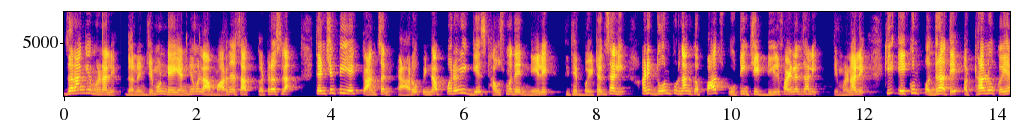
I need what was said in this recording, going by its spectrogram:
जरांगे म्हणाले धनंजय मुंडे यांनी मला मारण्याचा कट रचला. त्यांचे पी एक कांचन या आरोपींना परळी गेस्ट हाऊसमध्ये नेले. तिथे बैठक झाली आणि दोन पूर्णांक पाच कोटींची डील फायनल झाली. ते म्हणाले की एकूण पंधरा ते अठरा लोक या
